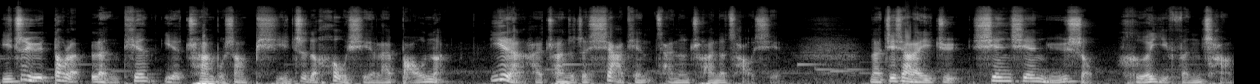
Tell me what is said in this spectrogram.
以至于到了冷天也穿不上皮质的厚鞋来保暖，依然还穿着这夏天才能穿的草鞋。那接下来一句“纤纤女手，何以缝长？”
